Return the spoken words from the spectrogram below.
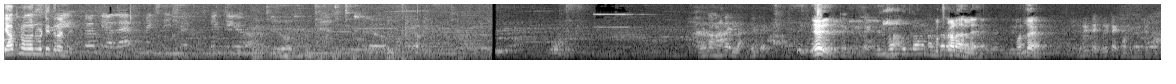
ಗ್ಯಾಪ್ನ ಬಂದ್ಬಿಟ್ಟಿದ್ರಲ್ಲಿ ಏಯ್! ಕುತ್ಕೊಳ್ಳ ಅಲ್ಲಿ. ಮೊದ್ಲೇ. ರೀಟೇಕ್ ರೀಟೇಕ್ ಮಾಡಿ ರೀಟೇಕ್ ಮಾಡಿ.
